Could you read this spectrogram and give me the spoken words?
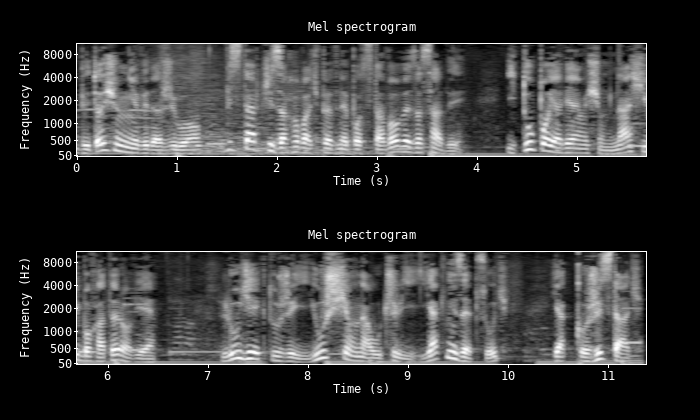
By to się nie wydarzyło, wystarczy zachować pewne podstawowe zasady. I tu pojawiają się nasi bohaterowie. Ludzie, którzy już się nauczyli, jak nie zepsuć, jak korzystać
